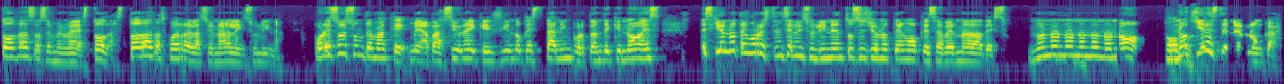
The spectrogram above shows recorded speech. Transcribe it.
todas las enfermedades, todas, todas las puede relacionar a la insulina. Por eso es un tema que me apasiona y que siento que es tan importante que no es, es que yo no tengo resistencia a la insulina, entonces yo no tengo que saber nada de eso. No, no, no, no, no, no, no. No quieres tener nunca.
